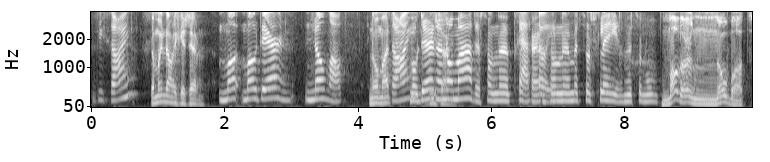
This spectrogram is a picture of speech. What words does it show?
Design. Dat moet je nog een keer zeggen. Mo- modern Nomad Nomad. Design. Moderne Design. nomade, zo'n eh, trekker, eh, met zo'n slee en met zo'n hond. Modern Nobot.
